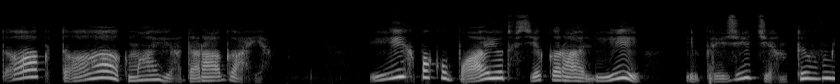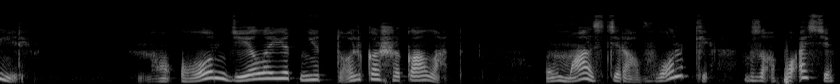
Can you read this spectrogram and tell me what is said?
Так-так, моя дорогая. Их покупают все короли и президенты в мире. Но он делает не только шоколад. У мастера Вонки в запасе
